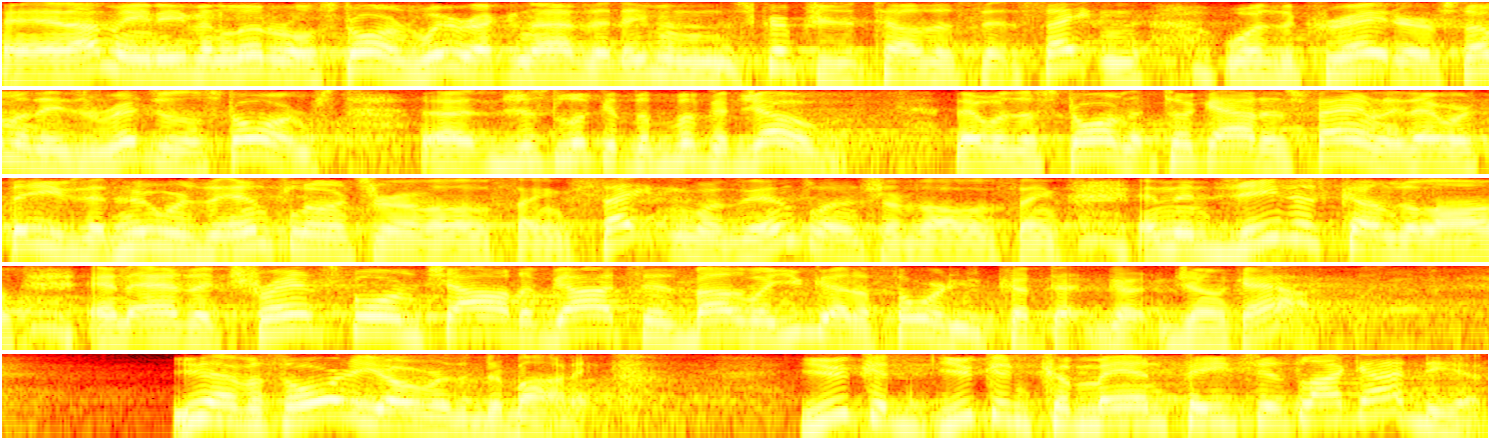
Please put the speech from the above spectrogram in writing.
and I mean even literal storms, we recognize that even in the scriptures it tells us that Satan was the creator of some of these original storms. Uh, just look at the book of Job. There was a storm that took out his family. There were thieves, and who was the influencer of all those things? Satan was the influencer of all those things. And then Jesus comes along, and as a transformed child of God says, by the way, you've got authority to cut that junk out. You have authority over the demonic. You can, you can command peace just like I did.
